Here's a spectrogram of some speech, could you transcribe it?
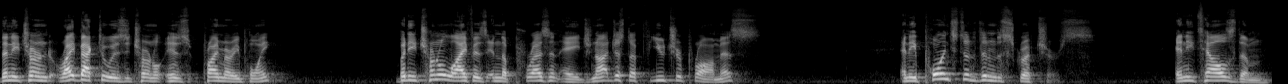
Then he turned right back to his eternal his primary point. But eternal life is in the present age, not just a future promise. And he points to them the scriptures. And he tells them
